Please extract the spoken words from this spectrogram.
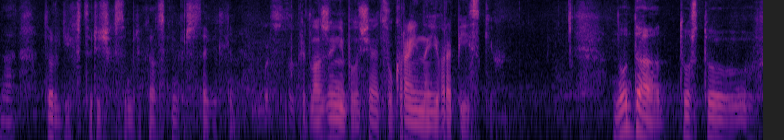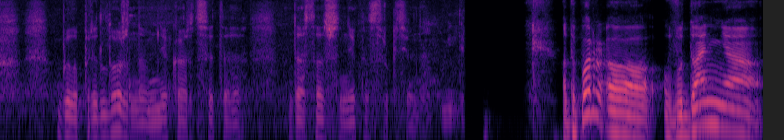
на других встречах с американскими представителями. Большинство предложений, получается, украино-европейских. Ну да, то, что было предложено, мне кажется, это достаточно неконструктивно. А тепер е, видання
